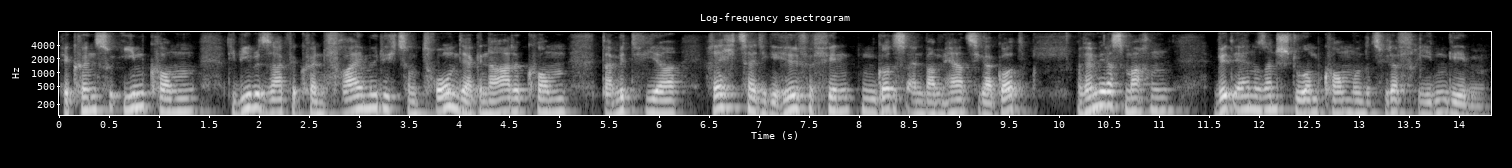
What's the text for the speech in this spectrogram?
Wir können zu ihm kommen. Die Bibel sagt, wir können freimütig zum Thron der Gnade kommen, damit wir rechtzeitige Hilfe finden. Gott ist ein barmherziger Gott. Und wenn wir das machen, wird er in unseren Sturm kommen und uns wieder Frieden geben.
